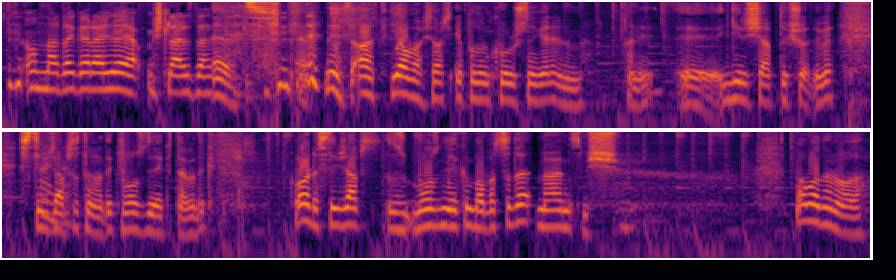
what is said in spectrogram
Onlar da garajda yapmışlar zaten. Evet. evet. Neyse artık yavaş yavaş Apple'ın kuruluşuna gelelim mi? Hani e, giriş yaptık şöyle bir. Steve Jobs'ı tanıdık, Wozniak'ı tanıdık. Bu arada Steve Jobs, Wozniak'ın babası da mühendismiş. Babadan oğla.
